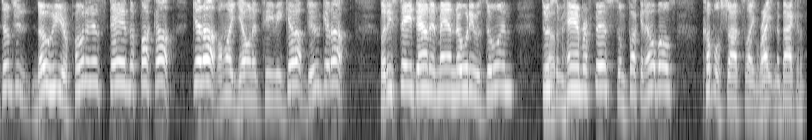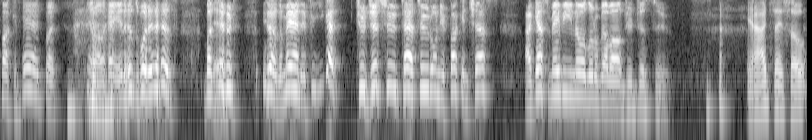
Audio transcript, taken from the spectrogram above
don't you know who your opponent is? Stand the fuck up, get up. I'm like yelling at TV, get up, dude, get up. But he stayed down and man, know what he was doing. Do Yep. some hammer fists, some fucking elbows, couple shots like right in the back of the fucking head. But you know, hey, it is what it is. But Yeah. dude, you know the man, if you got jujitsu tattooed on your fucking chest, I guess maybe you know a little bit about jujitsu. Yeah, I'd say so.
